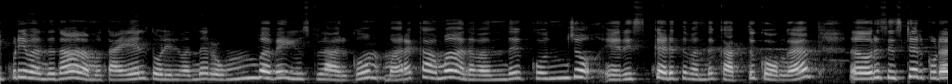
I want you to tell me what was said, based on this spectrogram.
இப்படி வந்து தான் நம்ம தையல் தொழில் வந்து ரொம்பவே யூஸ்ஃபுல்லாக இருக்கும். மறக்காமல் அதை வந்து கொஞ்சம் ரிஸ்க் எடுத்து வந்து கற்றுக்கோங்க ஒரு சிஸ்டர் கூட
